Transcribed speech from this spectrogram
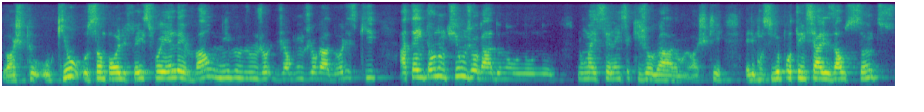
eu acho que o, o que o, o, São Paulo fez foi elevar o nível de, um, de, alguns jogadores que até então não tinham jogado no, no, no, numa excelência que jogaram. Eu acho que ele conseguiu potencializar o Santos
